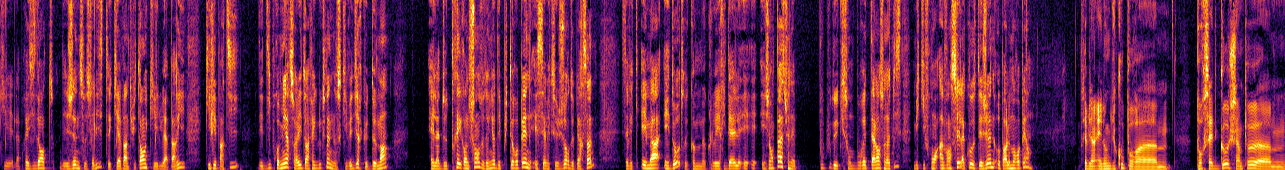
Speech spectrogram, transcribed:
qui est la présidente des jeunes socialistes, qui a 28 ans, qui est élue à Paris, qui fait partie des dix premières sur la liste de Raphaël Glucksmann. ce qui veut dire que demain, elle a de très grandes chances de devenir députée européenne. Et c'est avec ce genre de personnes, c'est avec Emma et d'autres, comme Chloé Ridel et, j'en passe, il y en a beaucoup qui sont bourrés de talent sur notre liste, mais qui feront avancer la cause des jeunes au Parlement européen. Très bien. Et donc, du coup, pour, euh, pour cette gauche un peu. Euh,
